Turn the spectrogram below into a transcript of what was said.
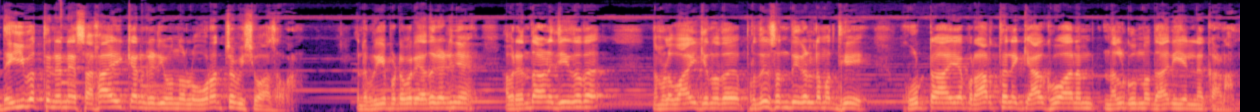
ദൈവത്തിന് എന്നെ സഹായിക്കാൻ കഴിയുമെന്നുള്ള ഉറച്ച വിശ്വാസമാണ്. എന്റെ പ്രിയപ്പെട്ടവരെ അത് കഴിഞ്ഞ് അവരെന്താണ് ചെയ്തത്? നമ്മൾ വായിക്കുന്നത് പ്രതിസന്ധികളുടെ മധ്യേ കൂട്ടായ പ്രാർത്ഥനയ്ക്ക് ആഹ്വാനം നൽകുന്ന ദാനിയലിനെ കാണാം.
